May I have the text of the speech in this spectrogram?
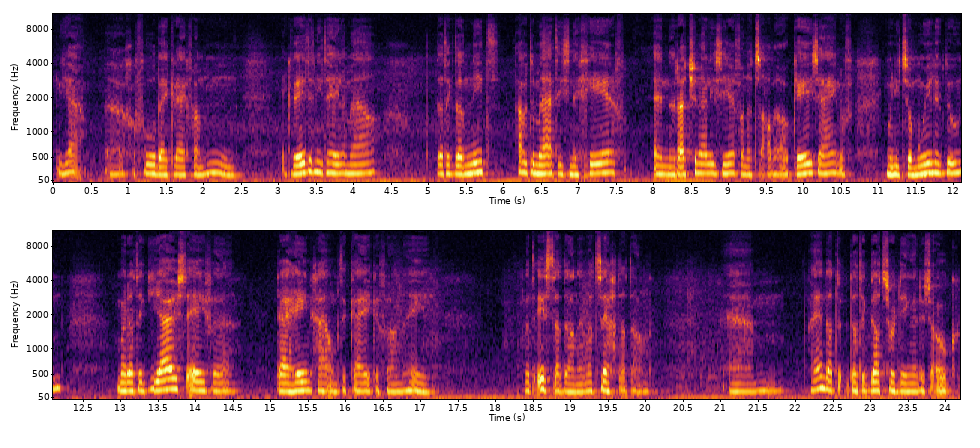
ja, uh, gevoel bij krijg van hmm, ik weet het niet helemaal, dat ik dan niet automatisch negeer en rationaliseer van het zal wel oké zijn of ik moet niet zo moeilijk doen. Maar dat ik juist even daarheen ga om te kijken van hé, hey, wat is dat dan en wat zegt dat dan? Um, dat, dat ik dat soort dingen dus ook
